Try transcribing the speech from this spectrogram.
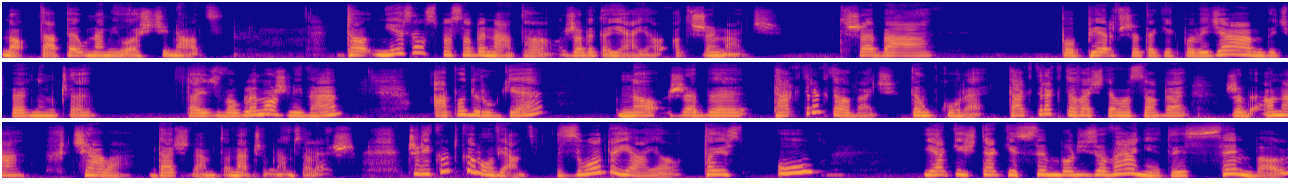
no, ta pełna miłości noc. To nie są sposoby na to, żeby to jajo otrzymać. Trzeba po pierwsze, tak jak powiedziałam, być pewnym, czy to jest w ogóle możliwe. A po drugie, no, żeby tak traktować tę kurę, tak traktować tę osobę, żeby ona chciała dać nam to, na czym nam zależy. Czyli krótko mówiąc, złote jajo to jest u jakieś takie symbolizowanie, to jest symbol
